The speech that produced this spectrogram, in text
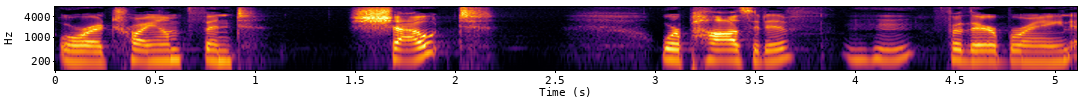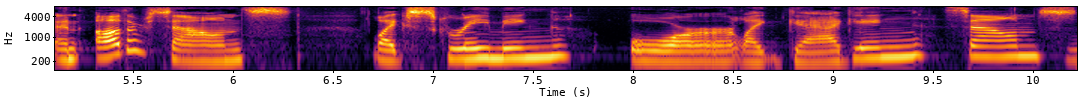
or a triumphant shout were positive mm-hmm. for their brain, and other sounds like screaming or like gagging sounds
